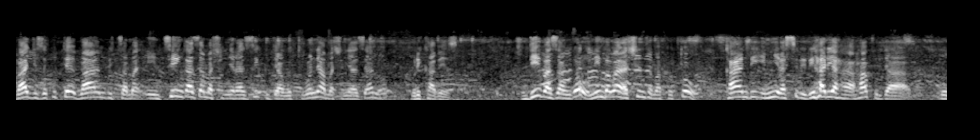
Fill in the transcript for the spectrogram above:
bagize gute bambitse insinga z'amashanyarazi kugira ngo tubone amashanyarazi hano muri kabeza. Ndibaza ngo nimba barashinze amapoto kandi imyirasire iri hariya ha- hakurya mu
